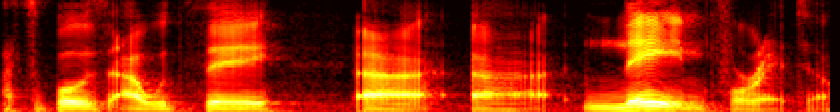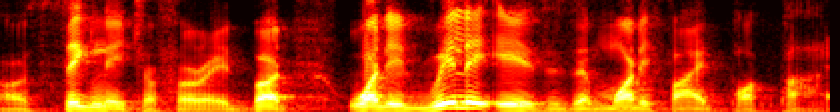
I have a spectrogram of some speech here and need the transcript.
I suppose I would say, uh, uh, name for it or signature for it. But what it really is is a modified pork pie.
